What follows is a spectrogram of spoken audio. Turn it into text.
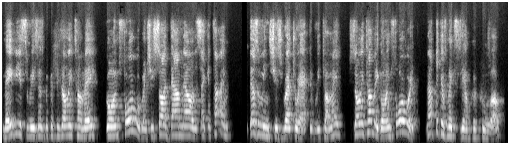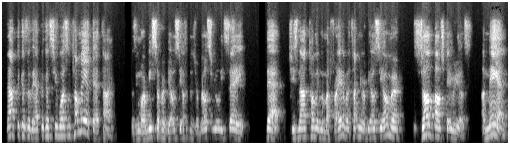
maybe it's the reason is because she's only tame going forward. When she saw down now in the second time, it doesn't mean she's retroactively tame. She's only tame going forward, not because Mixiyam Kakulo, not because of that, because she wasn't tame at that time. Does Rabbi Yossi really say that she's not Tommy Lemafreya, but Tanya Rabbi Yossi Omer, Zav Bal A man,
